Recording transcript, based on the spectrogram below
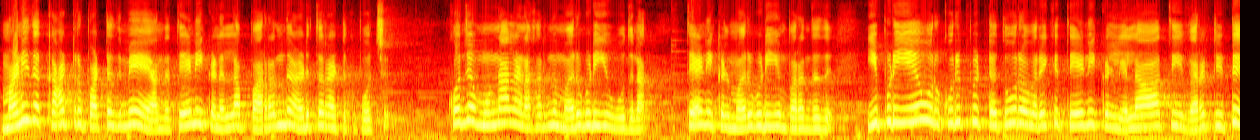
மனித காற்று பட்டதுமே அந்த தேனீக்கள் எல்லாம் பறந்து அடுத்த ராட்டுக்கு போச்சு. கொஞ்சம் முன்னால் நகர்ந்து மறுபடியும் ஊதுனான். தேனீக்கள் மறுபடியும் பறந்தது. இப்படியே ஒரு குறிப்பிட்ட தூரம் வரைக்கும் தேனீக்கள் எல்லாத்தையும் விரட்டிட்டு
